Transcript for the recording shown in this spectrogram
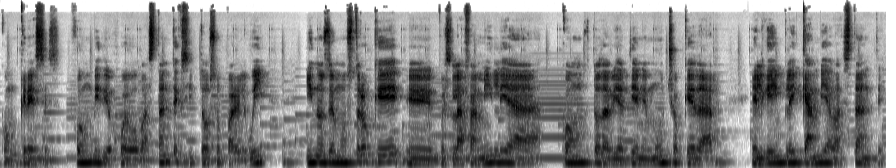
con creces. Fue un videojuego bastante exitoso para el Wii y nos demostró que eh, pues la familia Kong todavía tiene mucho que dar. El gameplay cambia bastante.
